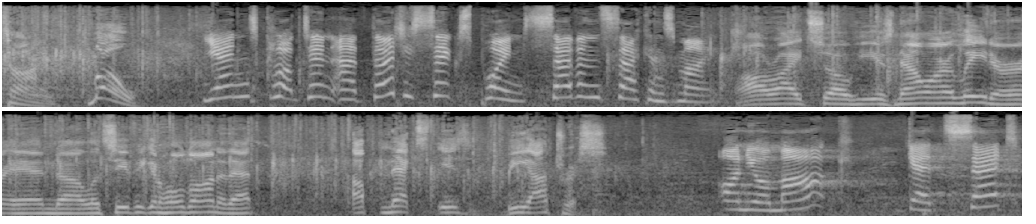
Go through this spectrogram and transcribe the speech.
time. Mo! Jens clocked in at 36.7 seconds, Mike. All right, so he is now our leader, and uh, let's see if he can hold on to that. Up next is Beatrice. On your mark, get set.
